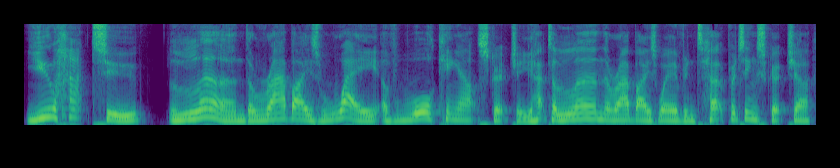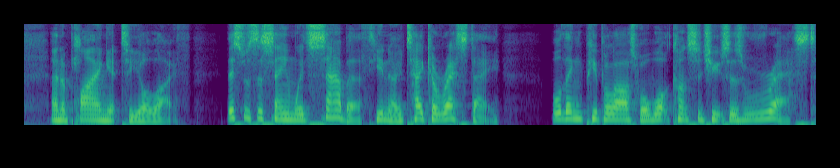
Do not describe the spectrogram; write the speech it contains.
you had to learn the rabbi's way of walking out scripture. You had to learn the rabbi's way of interpreting scripture and applying it to your life. This was the same with Sabbath, you know, take a rest day. Well, then people ask, well, what constitutes as rest?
